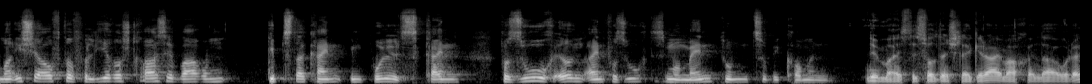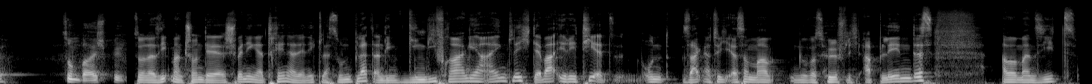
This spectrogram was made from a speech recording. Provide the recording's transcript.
Man ist ja auf der Verliererstraße, warum gibt es da keinen Impuls, keinen Versuch, irgendein Versuch, das Momentum zu bekommen? Du meinst, es sollte eine Schlägerei machen da, oder? Zum Beispiel. So, da sieht man schon, der Schwenninger Trainer, der Niklas Sundblatt, an den ging die Frage ja eigentlich, der war irritiert und sagt natürlich erst einmal nur was höflich Ablehnendes, aber man sieht,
